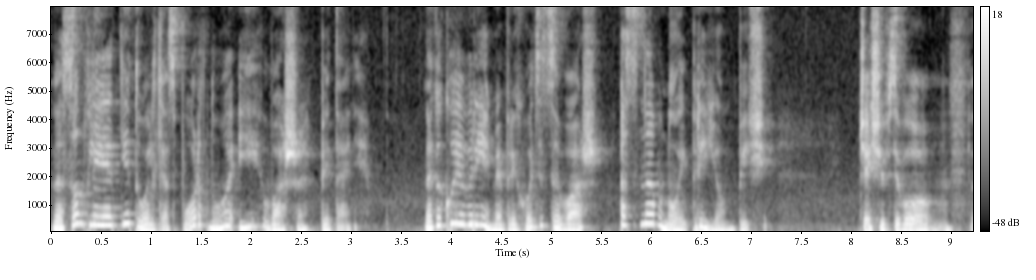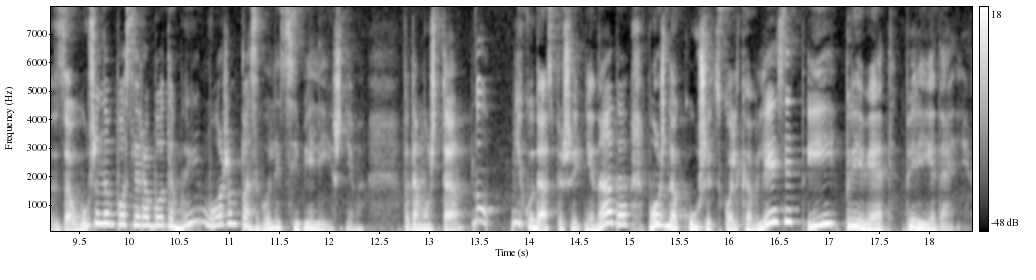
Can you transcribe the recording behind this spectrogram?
На сон влияет не только спорт, но и ваше питание. На какое время приходится ваш основной прием пищи? Чаще всего за ужином после работы мы можем позволить себе лишнего, потому что, ну, никуда спешить не надо, можно кушать сколько влезет и привет, переедание.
